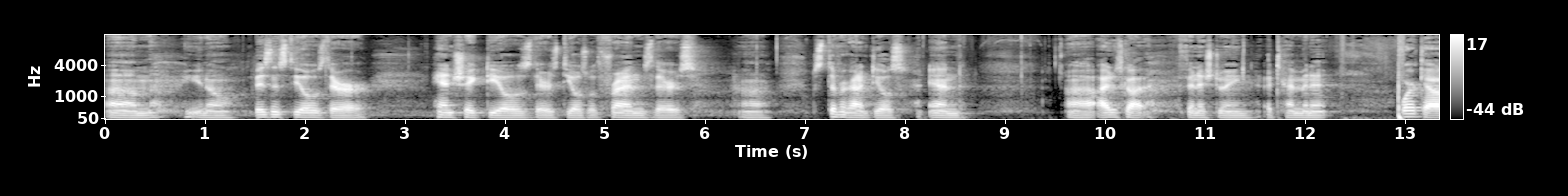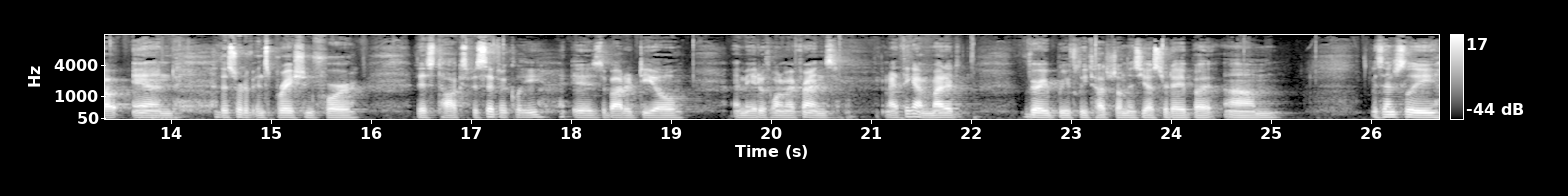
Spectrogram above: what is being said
um, you know, business deals, there are handshake deals, there's deals with friends, there's uh, just different kind of deals. And uh, I just got finished doing a 10 minute workout, and the sort of inspiration for this talk specifically is about a deal I made with one of my friends. And I think I might have very briefly touched on this yesterday, but um, essentially,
